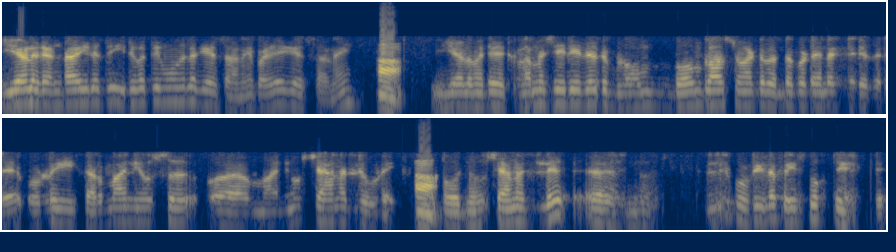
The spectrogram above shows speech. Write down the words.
ഇയാൾ രണ്ടായിരത്തി ഇരുപത്തി മൂന്നിലെ കേസാണ് പഴയ കേസാണ്. ആ. ഇയാൾ മറ്റേ കളമശ്ശേരിയിലെ ഒരു ബോംബ് ബോംബ് ബ്ലാസ്റ്റുമായിട്ട് ബന്ധപ്പെട്ടതിന്റെ കാര്യത്തിൽ പുള്ളി ഈ കർമ്മ ന്യൂസ് ന്യൂസ് ചാനലിലൂടെ. അപ്പോൾ ന്യൂസ് ചാനലിൽ പുള്ളിയുടെ ഫേസ്ബുക്ക് പേജിൽ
